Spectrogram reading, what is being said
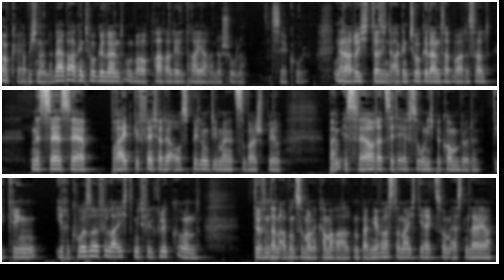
Okay. Habe ich in einer Werbeagentur gelernt und war auch parallel drei Jahre in der Schule. Sehr cool. Und ja. dadurch, dass ich in der Agentur gelernt habe, war das halt eine sehr, sehr breit gefächerte Ausbildung, die man jetzt zum Beispiel beim SWR oder ZDF so nicht bekommen würde. Die kriegen ihre Kurse vielleicht mit viel Glück und dürfen dann ab und zu mal eine Kamera halten. Bei mir war es dann eigentlich direkt so im ersten Lehrjahr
